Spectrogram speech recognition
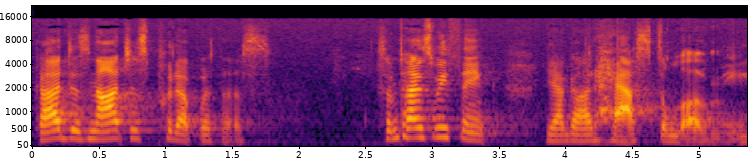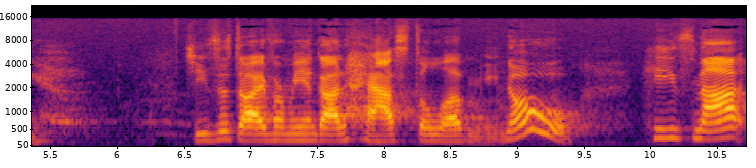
God does not just put up with us. Sometimes we think, yeah, God has to love me. Jesus died for me and God has to love me. No, He's not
